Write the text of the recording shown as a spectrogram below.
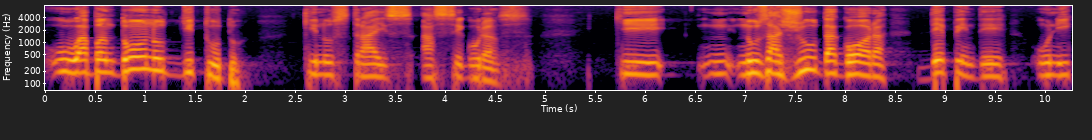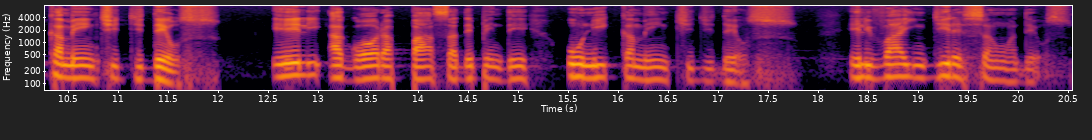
o abandono de tudo que nos traz a segurança, que nos ajuda agora a depender unicamente de Deus. Ele agora passa a depender unicamente de Deus. Ele vai em direção a Deus.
